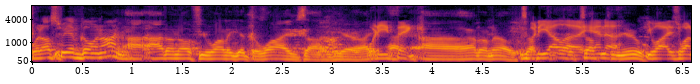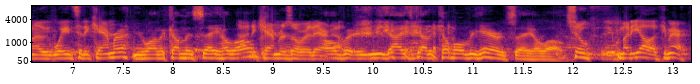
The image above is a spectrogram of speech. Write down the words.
What else do we have going on? I, I don't know if you want to get the wives on here. What I- do you think? I, uh, I don't know. It's up to- Mariella, it's up Anna, to you. you guys want to wave to the camera? You want to come and say hello? Uh, the camera's over there. Over, you guys got to come over here and say hello. So, Mariella, come here.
